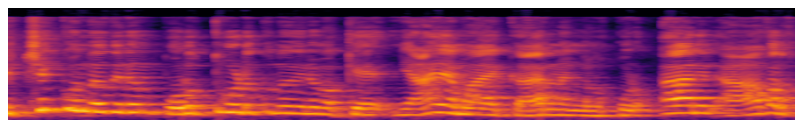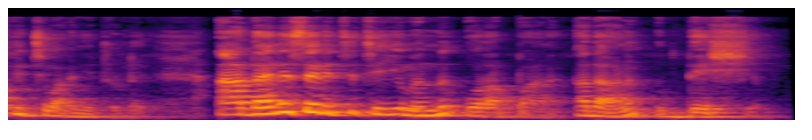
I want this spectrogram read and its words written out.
ശിക്ഷിക്കുന്നതിനും പുറത്തു കൊടുക്കുന്നതിനുമൊക്കെ ന്യായമായ കാരണങ്ങൾ ഖുർആാനിൽ ആവർത്തിച്ചു പറഞ്ഞിട്ടുണ്ട്. അതനുസരിച്ച് ചെയ്യുമെന്ന് ഉറപ്പാണ്. അതാണ് ഉദ്ദേശ്യം.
